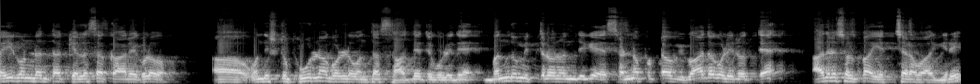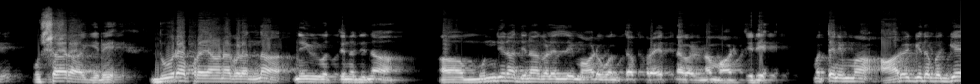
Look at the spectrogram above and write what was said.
ಕೈಗೊಂಡಂತ ಕೆಲಸ ಕಾರ್ಯಗಳು ಒಂದಿಷ್ಟು ಪೂರ್ಣಗೊಳ್ಳುವಂತ ಸಾಧ್ಯತೆಗಳಿದೆ. ಬಂಧು ಮಿತ್ರರೊಂದಿಗೆ ಸಣ್ಣ ಪುಟ್ಟ ವಿವಾದಗಳಿರುತ್ತೆ, ಆದ್ರೆ ಸ್ವಲ್ಪ ಎಚ್ಚರವಾಗಿರಿ, ಹುಷಾರಾಗಿರಿ. ದೂರ ಪ್ರಯಾಣಗಳನ್ನ ನೀವು ಇವತ್ತಿನ ದಿನ ಮುಂದಿನ ದಿನಗಳಲ್ಲಿ ಮಾಡುವಂತ ಪ್ರಯತ್ನಗಳನ್ನ ಮಾಡ್ತೀರಿ. ಮತ್ತೆ ನಿಮ್ಮ ಆರೋಗ್ಯದ ಬಗ್ಗೆ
